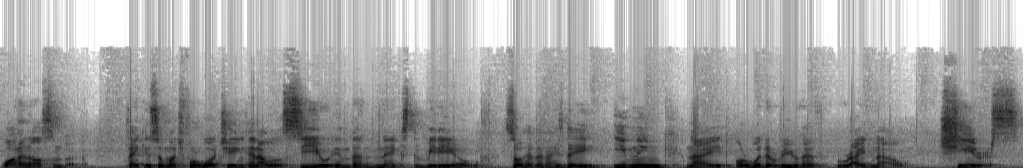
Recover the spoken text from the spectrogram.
What an awesome dog. Thank you so much for watching and I will see you in the next video. So have a nice day, evening, night or whatever you have right now. Cheers!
